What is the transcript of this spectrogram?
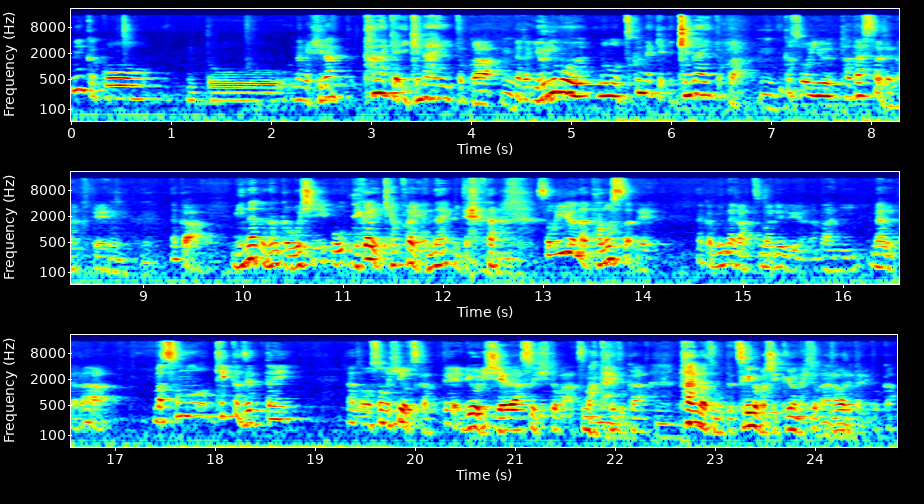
何かこううんと、なんか開かなきゃいけないとかうん、なんかよりもものを作んなきゃいけないとか、うん、なんかそういう正しさじゃなくて、うん、なんかみんなでなんか美味しいおでかいキャンプファイやんない？みたいな、そういうような楽しさでなんかみんなが集まれるような場になれたら、まあ、その結果絶対あのその火を使って料理しやすい人が集まったりとか松明持って次の場所行くような人が現れたりとか。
